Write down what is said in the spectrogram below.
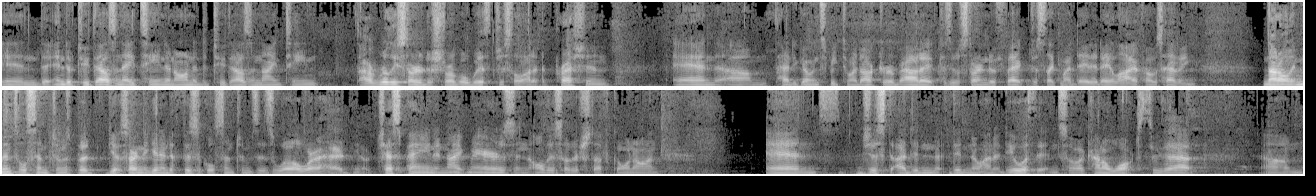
in the end of 2018 and on into 2019, I really started to struggle with just a lot of depression and um, had to go and speak to my doctor about it because it was starting to affect just like my day to day life. I was having not only mental symptoms, but get, starting to get into physical symptoms as well, where I had you know chest pain and nightmares and all this other stuff going on, and just I didn't didn't know how to deal with it, and so I kind of walked through that. Um,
